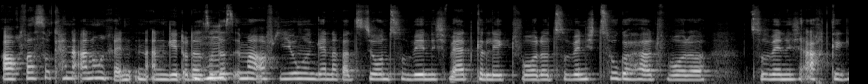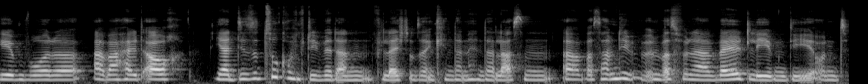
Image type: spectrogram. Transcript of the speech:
auch was so, keine Ahnung, Renten angeht oder so, dass immer auf die junge Generation zu wenig Wert gelegt wurde, zu wenig zugehört wurde, zu wenig Acht gegeben wurde, aber halt auch ja diese Zukunft, die wir dann vielleicht unseren Kindern hinterlassen. Äh, was haben die, in was für einer Welt leben die? Und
